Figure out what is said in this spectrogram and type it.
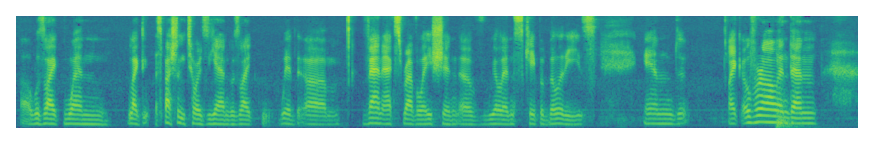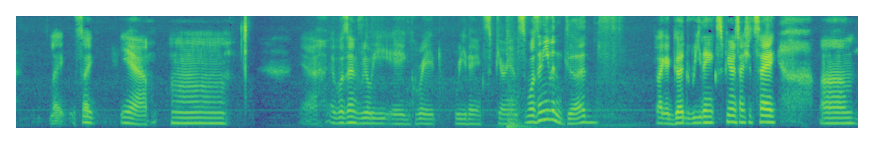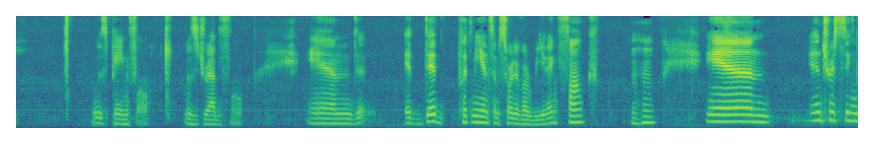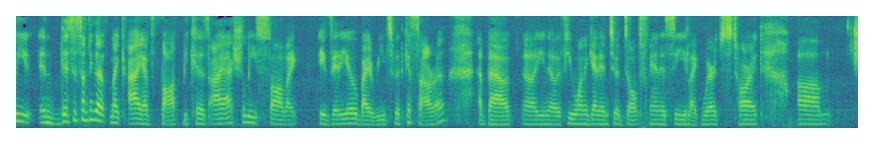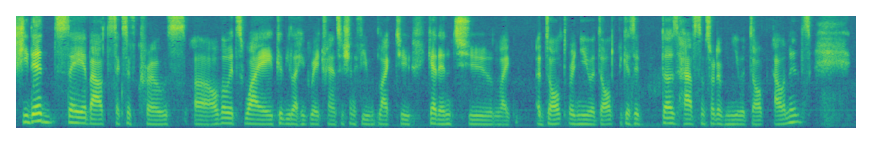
uh, was like when like especially towards the end was like with um, Van Eck's revelation of Willen's capabilities. And like overall and then like it's like yeah um, yeah it wasn't really a great reading experience. It wasn't even good like a good reading experience I should say um, it was painful. It was dreadful. And it did put me in some sort of a reading funk. Mm-hmm. And interestingly, and this is something that like I have thought because I actually saw like a video by Reads with Kesara about uh, you know if you want to get into adult fantasy, like where to start. Um, she did say about Six of Crows, uh, although it's why it could be like a great transition if you would like to get into like adult or new adult because it does have some sort of new adult elements,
